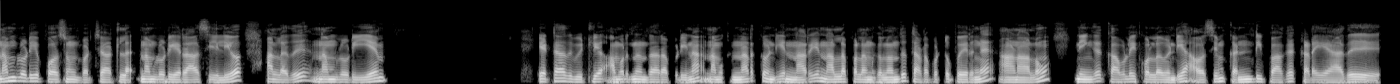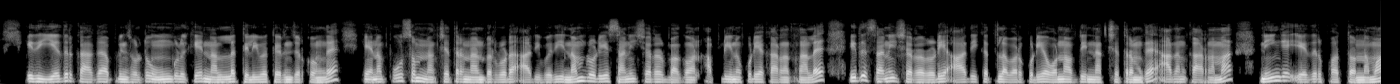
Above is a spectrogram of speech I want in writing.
நம்மளுடைய பர்சனல் பட்ஜாட்டில் நம்மளுடைய ராசியிலையோ அல்லது நம்மளுடைய எட்டாவது வீட்லேயே அமர்ந்திருந்தார் அப்படின்னா நமக்கு நடக்க வேண்டிய நிறைய நல்ல பலன்கள் வந்து தடப்பட்டு போயிருங்க. ஆனாலும் நீங்கள் கவலை கொள்ள வேண்டிய அவசியம் கண்டிப்பாக கிடையாது. இது எதற்காக அப்படின்னு சொல்லிட்டு உங்களுக்கே நல்ல தெளிவாக தெரிஞ்சிருக்கோங்க. ஏன்னா பூசம் நட்சத்திர நண்பர்களோட அதிபதி நம்மளுடைய சனீஸ்வரர் பகவான் அப்படின்னு கூடிய காரணத்தினால இது சனீஸ்வரருடைய ஆதிக்கத்தில் வரக்கூடிய ஒன் ஆஃப் தி நட்சத்திரம்ங்க. அதன் காரணமாக நீங்கள் எதிர்பார்த்தோன்னா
